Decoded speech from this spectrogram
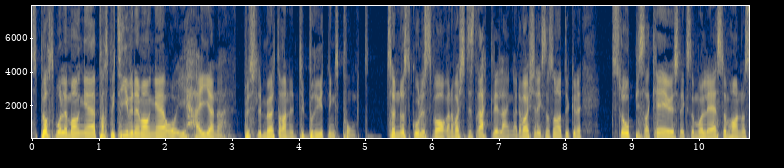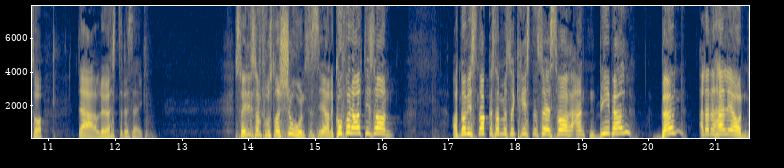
spørsmål er mange, perspektivene er mange, og i heiene plutselig møter han et brytningspunkt. Søndagsskolesvarene var ikke tilstrekkelig lenger. Det var ikke liksom sånn at du kunne slå opp i Sakkeus liksom, og lese om han, og så Der løste det seg. Så i liksom frustrasjon så sier han 'Hvorfor er det alltid sånn?' at når vi snakker sammen som kristne, så er svaret enten Bibel, bønn eller Den hellige ånd.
